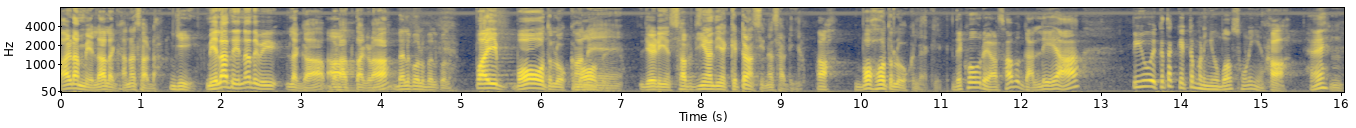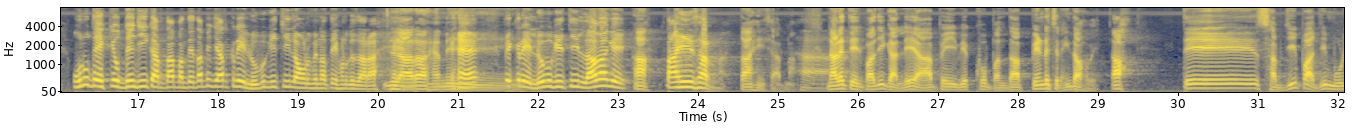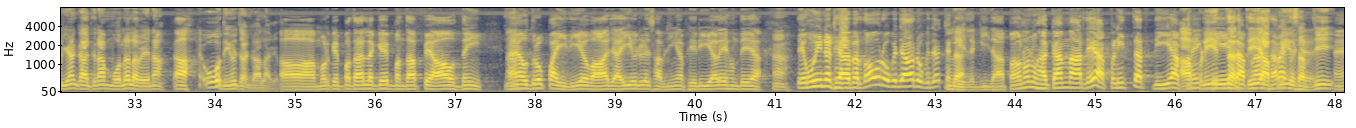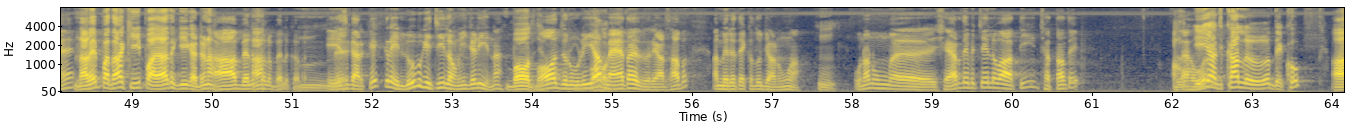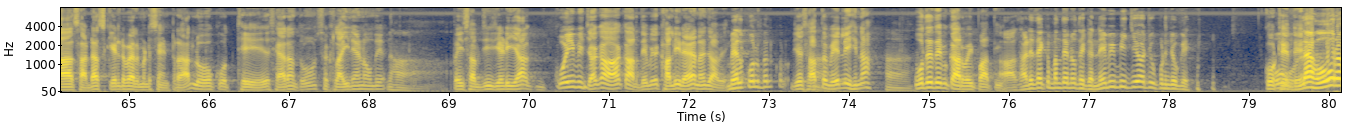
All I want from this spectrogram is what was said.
ਆ ਜਿਹੜਾ ਮੇਲਾ ਲੱਗਾ ਨਾ ਸਾਡਾ ਜੀ। ਮੇਲਾ ਤੇ ਇਹਨਾਂ ਦੇ ਵੀ ਲੱਗਾ ਬੜਾ ਤਗੜਾ। ਬਿਲਕੁਲ ਬਿਲਕੁਲ। ਭਾਈ ਬਹੁਤ ਲੋਕਾਂ ਨੇ ਜਿਹੜੀਆਂ ਸਬਜ਼ੀਆਂ ਦੀਆਂ ਕਿੱਟਾਂ ਸੀ ਨਾ ਸਾਡੀਆਂ ਆ ਬਹੁਤ ਲੋਕ ਲੈ ਕੇ ਦੇਖੋ ਰਿਆੜ ਸਾਹਿਬ ਗੱਲ ਇਹ ਆ ਵੀ ਉਹ ਇੱਕ ਤਾਂ ਕਿੱਟ ਬਣੀਓ ਬਹੁਤ ਸੋਹਣੀ ਆ। ਹਾਂ। ਹੈ? ਉਹਨੂੰ ਦੇਖ ਕੇ ਉਦੋਂ ਜੀ ਕਰਦਾ ਬੰਦੇ ਦਾ ਵੀ ਯਾਰ ਘਰੇਲੂ ਬਗੀਚੀ ਲਾਉਣ ਬਿਨਾਂ ਤੇ ਹੁਣ ਗੁਜ਼ਾਰਾ ਹੈ। ਨਜ਼ਾਰਾ ਹੈ ਨਹੀਂ? ਤੇ ਘਰੇਲੂ ਬਗੀਚੀ ਲਾਵਾਂਗੇ ਹਾਂ। ਤਾਂ ਹੀ ਸਰਨਾ। ਤਾਂ ਹੀ ਸਰਨਾ। ਨਾਲੇ ਤੇਜਪਾਲ ਜੀ ਗੱਲ ਇਹ ਆ ਵੀ ਵੇਖੋ ਬੰਦਾ ਪਿੰਡ 'ਚ ਰਹਿੰਦਾ ਹੋਵੇ। ਆਹ। ਤੇ ਸਬਜ਼ੀ ਭਾਜੀ ਮੂਲੀਆਂ ਗਾਜਰਾਂ ਮੁੱਲ ਲਵੇ ਨਾ। ਉਹ ਨਹੀਂ ਉਹ ਚੰਗਾ ਲੱਗਦਾ ਆ ਮੁੜ ਕੇ ਪਤਾ ਲੱਗੇ ਬੰਦਾ ਪਿਆ ਉਦਾਂ ਹੀ ਐ ਉਧਰੋਂ ਭਾਈ ਦੀ ਆਵਾਜ਼ ਆਈ ਉਹ ਜਿਹੜੇ ਸਬਜ਼ੀਆਂ ਫੇਰੀ ਵਾਲੇ ਹੁੰਦੇ ਆ। ਤੇ ਉਹੀ ਨਠਿਆ ਫਿਰਦਾ ਉਹ ਰੁਕ ਜਾ ਰੁਕ ਜਾ ਚੰਗੇ। ਲੱਗੀਦਾ ਆਪਾਂ ਉਹਨਾਂ ਨੂੰ ਹੱਕਾਂ ਮਾਰਦੇ ਆਪਣੀ ਧਰਤੀ ਆਪਣੇ ਆਪਣੀ ਖੇਤ ਆਪਣਾ। ਸਬਜ਼ੀ? ਨਾਲੇ ਪਤਾ ਕੀ ਪਾਇਆ ਤੇ ਕੀ ਕੱਢਣਾ ਆ ਬਿਲਕੁਲ ਬਿਲਕੁਲ ਇਸ ਕਰਕੇ ਘਰੇਲੂ ਬਗੀਚੀ ਲਾਉਣੀ ਜਿਹੜੀ ਹੈ ਨਾ ਬਹੁਤ ਬਹੁਤ ਜ਼ਰੂਰੀ ਆ। ਮੈਂ ਤਾਂ ਰਿਆੜ ਸਾਹਿਬ ਆ ਮੇਰੇ ਤੇ ਇੱਕ ਦੋ ਜਾਣੂ ਆ ਉਹਨਾਂ ਨੂੰ ਸ਼ਹਿਰ ਦੇ ਵਿੱਚ ਹੀ ਲਵਾਤੀ ਛੱਤਾਂ ਤੇ। ਇਹ ਅੱਜ ਕੱਲ ਦੇਖੋ ਆ ਸਾਡਾ ਸਕਿੱਲ ਡਿਵੈਲਪਮੈਂਟ ਸੈਂਟਰ ਆ ਲੋਕ ਉੱਥੇ ਸ਼ਹਿਰਾਂ ਤੋਂ ਸਿਖਲਾਈ ਲੈਣ ਆਉਂਦੇ ਆ। ਹਾਂ। ਭਈ ਸਬਜ਼ੀ ਜਿਹੜੀ ਆ ਕੋਈ ਵੀ ਜਗ੍ਹਾ ਘਰ ਦੇ ਵਿੱਚ ਖਾਲੀ ਰਹਿ ਨਾ ਜਾਵੇ। ਬਿਲਕੁਲ ਬਿਲਕੁਲ। ਜੇ ਛੱਤ ਵਿਹਲੀ ਸੀ ਨਾ ਉਹਦੇ ਤੇ ਵੀ ਕਾਰਵਾਈ ਪਾਤੀ। ਆ ਸਾਡੇ ਤਾਂ ਇੱਕ ਬੰਦੇ ਨੇ ਉੱਥੇ ਗੰਨੇ ਵੀ ਬੀਜੇ ਉਹ ਚੂਪਣ ਜੋਗੇ। ਕੋਠੇ ਤੇ। ਲੈ ਹੋਰ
